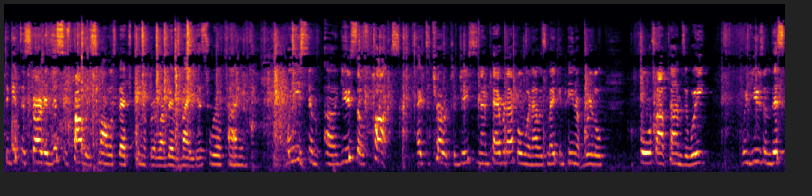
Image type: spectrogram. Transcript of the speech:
to get this started. This is probably the smallest batch of peanut brittle I've ever made. It's real tiny. We used to uh, use those pots at the church of Jesus Name Tabernacle when I was making peanut brittle four or five times a week. We'd use them this,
